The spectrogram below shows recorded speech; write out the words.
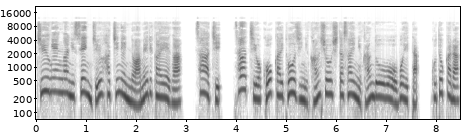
中元が2018年のアメリカ映画、サーチ、サーチを公開当時に鑑賞した際に感動を覚えたことから、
